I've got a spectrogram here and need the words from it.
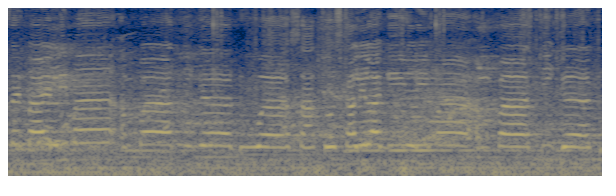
standby. Lima, empat, tiga, dua, satu. Sekali lagi. Lima, empat, tiga, dua.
